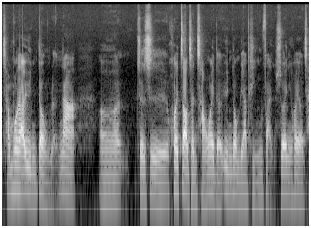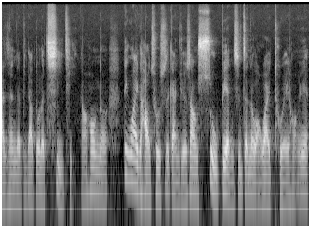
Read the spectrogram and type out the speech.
强迫它运动了，那呃。就是会造成肠胃的运动比较频繁，所以你会有产生的比较多的气体。然后呢，另外一个好处是感觉上宿便是真的往外推哈，因为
